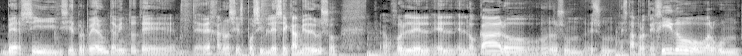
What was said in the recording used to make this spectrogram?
ver si, el propio ayuntamiento te, deja, ¿no? Si es posible ese cambio de uso. A lo mejor el, local o, es un, está protegido o, algún,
